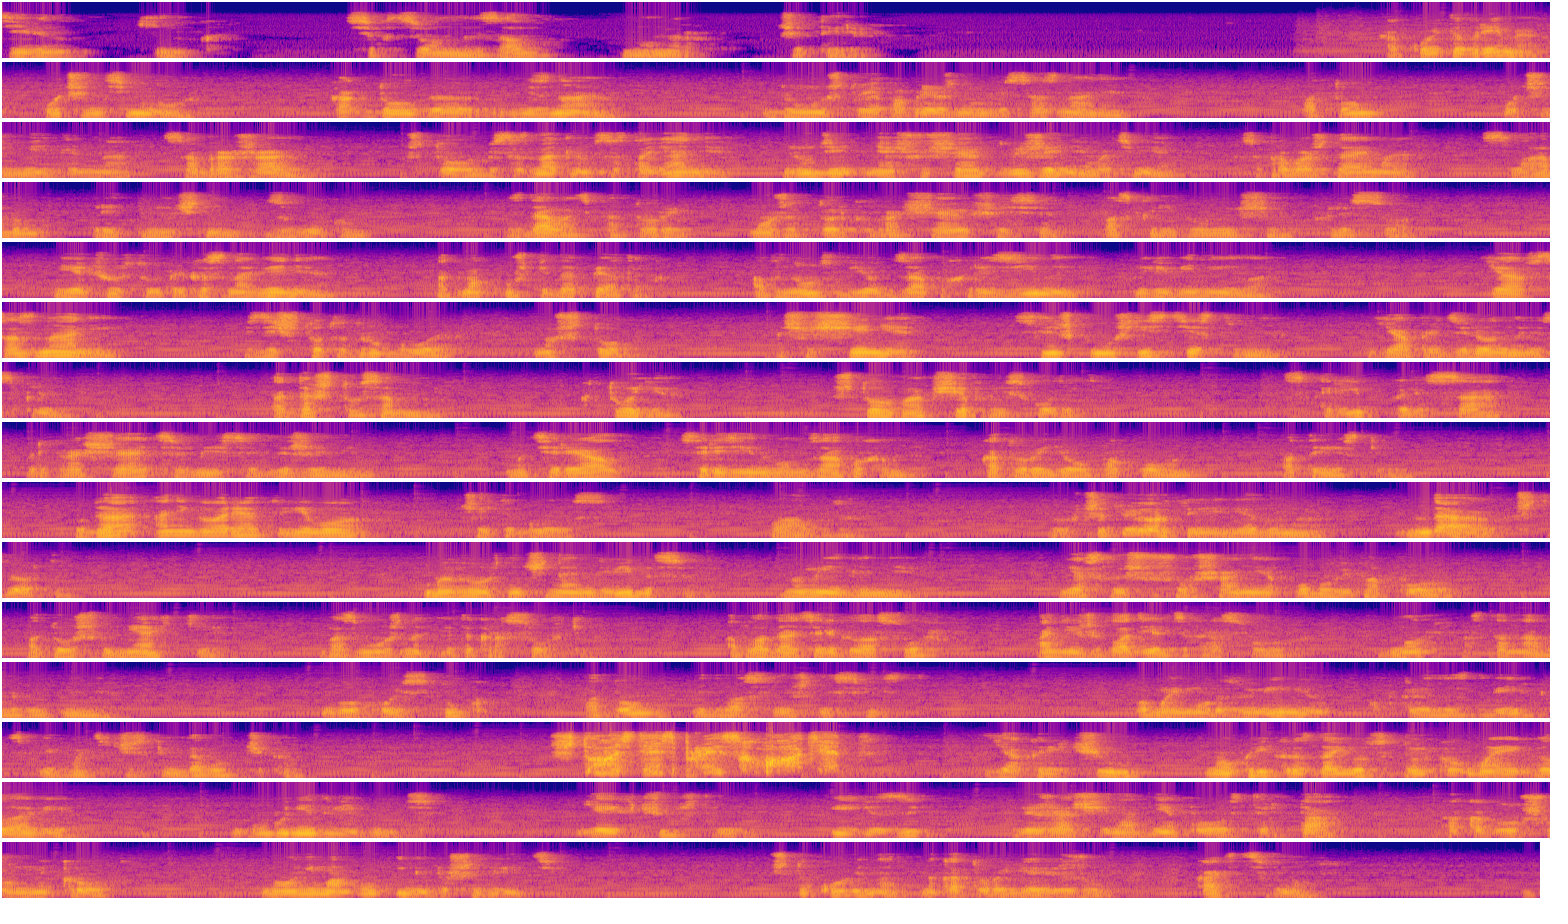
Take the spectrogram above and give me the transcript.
Стивен Кинг. Секционный зал номер 4. Какое-то время очень темно. Как долго, не знаю. Думаю, что я по-прежнему без сознания. Потом очень медленно соображаю, что в бессознательном состоянии люди не ощущают движения во тьме, сопровождаемое слабым ритмичным звуком, сдавать который может только вращающееся, поскрипывающее колесо. Я чувствую прикосновение от макушки до пяток, а в нос бьет запах резины или винила. Я в сознании, здесь что-то другое, но что? Ощущение слишком уж естественное, я определенно не сплю. Тогда что со мной? Кто я? Что вообще происходит? Скрип колеса прекращается вместе с движением. Материал с резиновым запахом, в который я упакован, потрескивает. Куда, они говорят, его... Чей-то голос. Пауза. В четвертый, я думаю. Да, в четвертый. Мы вновь начинаем двигаться, но медленнее. Я слышу шуршание обуви по полу. Подошвы мягкие, возможно, это кроссовки. Обладатели голосов, они же владельцы кроссовок, вновь останавливают меня. Глухой стук, потом едва слышный свист. По моему разумению, открылась дверь с пневматическим доводчиком. «Что здесь происходит?» Я кричу, но крик раздается только в моей голове. Губы не двигаются. Я их чувствую, и язык, лежащий на дне полости рта, как оглушенный крот, но не могу ими пошевелить. Штуковина, на которой я лежу, катится вновь.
